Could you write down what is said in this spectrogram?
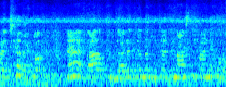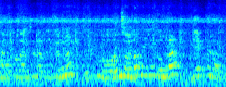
বাচ্চা দেখো। হ্যাঁ তার জ্বরের জন্য দু চারজন আসতে পারেনি, খুব খারাপ লাগছে তাদের জন্য। তো চলো, তোমরা দেখতে থাকো।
